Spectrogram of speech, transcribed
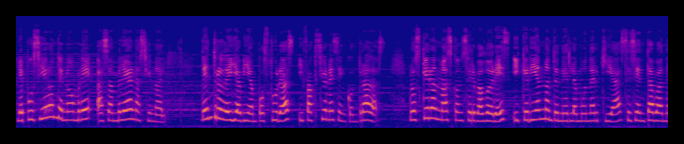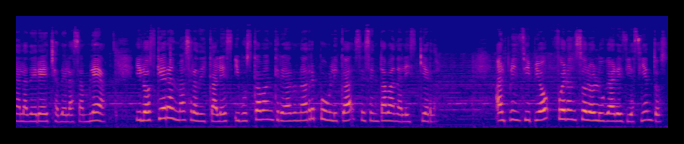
Le pusieron de nombre Asamblea Nacional, Dentro de ella habían posturas y facciones encontradas. Los que eran más conservadores y querían mantener la monarquía se sentaban a la derecha de la Asamblea, y los que eran más radicales y buscaban crear una república se sentaban a la izquierda. Al principio fueron solo lugares y asientos,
